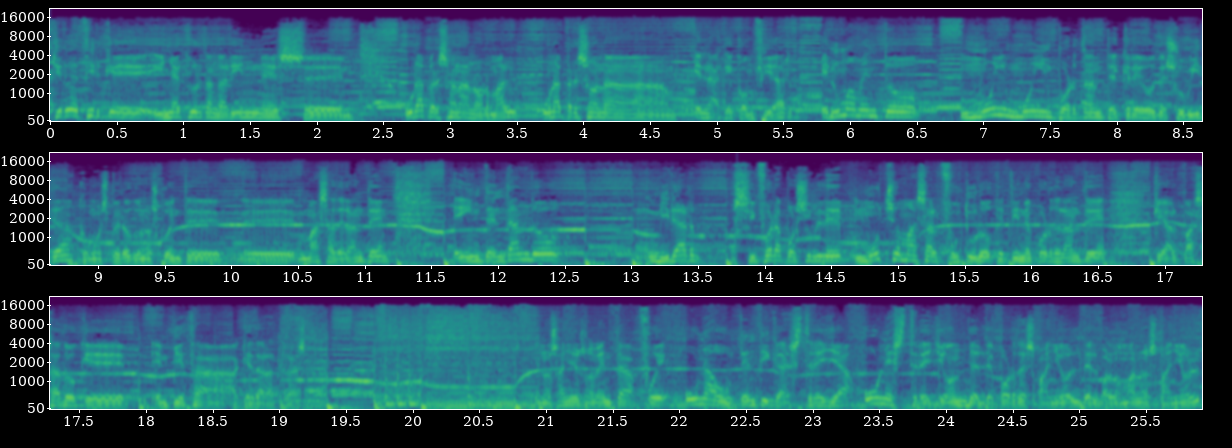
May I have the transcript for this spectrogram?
Quiero decir que Iñaki Urtangarín es eh, una persona normal, una persona en la que confiar, en un momento muy, muy importante, creo, de su vida, como espero que nos cuente eh, más adelante, e intentando mirar, si fuera posible, mucho más al futuro que tiene por delante que al pasado que empieza a quedar atrás. En los años 90 fue una auténtica estrella, un estrellón del deporte español, del balonmano español.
